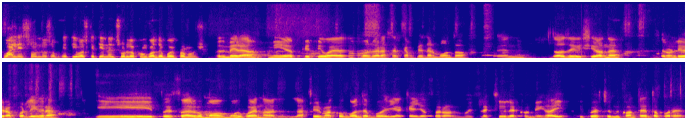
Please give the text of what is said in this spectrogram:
¿cuáles son los objetivos que tiene el zurdo con Golden Boy Promotions? Pues mira, mi objetivo es volver a ser campeón del mundo en dos divisiones, ser un libra por libra. Y pues fue algo muy, muy bueno la firma con Golden Boy, ya que ellos fueron muy flexibles conmigo y, y pues estoy muy contento por eso.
